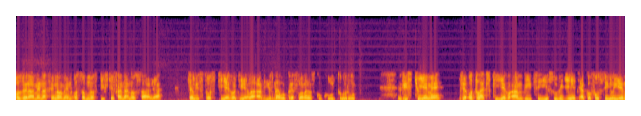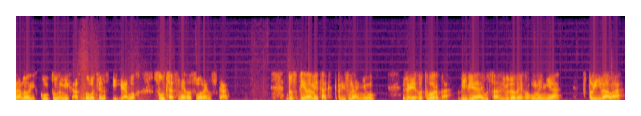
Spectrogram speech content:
pozeráme na fenomén osobnosti Štefana Nosáľa, celistvosti jeho diela a významu pre slovenskú kultúru, zistujeme, že otlačky jeho ambícií sú vidieť ako fosílie na mnohých kultúrnych a spoločenských javoch súčasného Slovenska. Dospievame tak k priznaniu, že jeho tvorba, vyvierajúca z ľudového umenia, vplývala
